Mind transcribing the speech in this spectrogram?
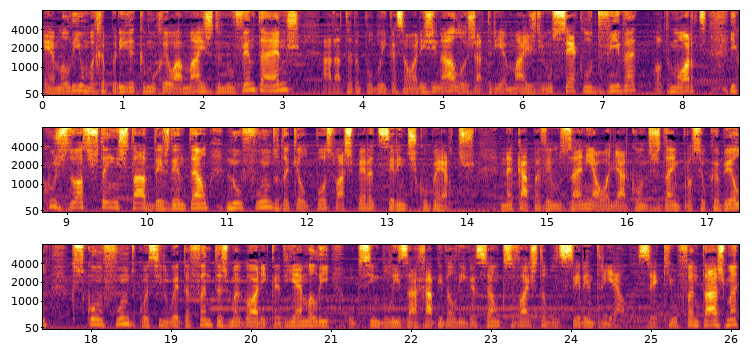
Emily, uma rapariga que morreu há mais de 90 anos. À data da publicação original, hoje já teria mais de um século de vida ou de morte e cujos ossos têm estado desde então no fundo daquele poço à espera de serem descobertos. Na capa vemos Annie a olhar com desdém para o seu cabelo, que se confunde com a silhueta fantasmagórica de Emily, o que simboliza a rápida ligação que se vai estabelecer entre elas. É que o fantasma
